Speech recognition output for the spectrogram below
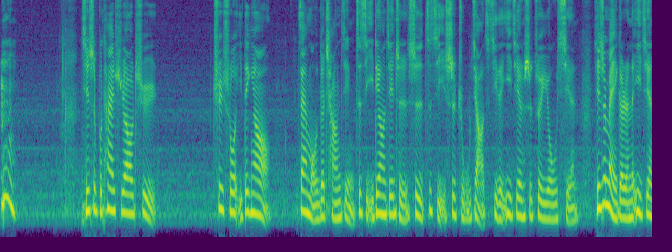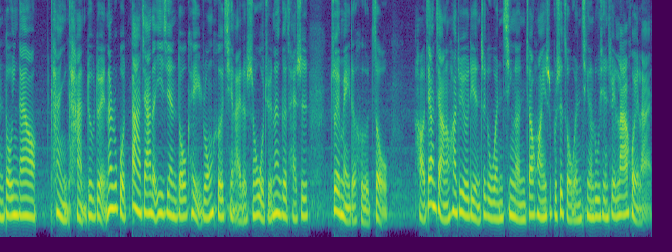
其实不太需要去去说一定要在某一个场景，自己一定要坚持是自己是主角，自己的意见是最优先。其实每个人的意见都应该要。看一看，对不对？那如果大家的意见都可以融合起来的时候，我觉得那个才是最美的合奏。好，这样讲的话就有点这个文青了。你知道黄医师不是走文青的路线，所以拉回来，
